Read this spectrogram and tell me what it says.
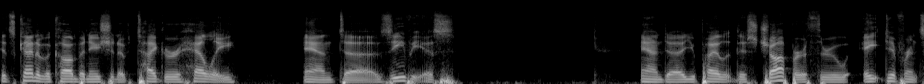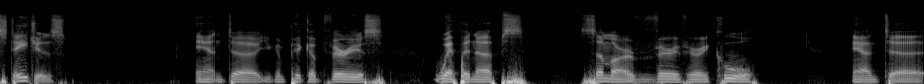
It's kind of a combination of Tiger Heli and uh, and uh, you pilot this chopper through eight different stages. And uh, you can pick up various weapon ups. Some are very, very cool. And uh,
